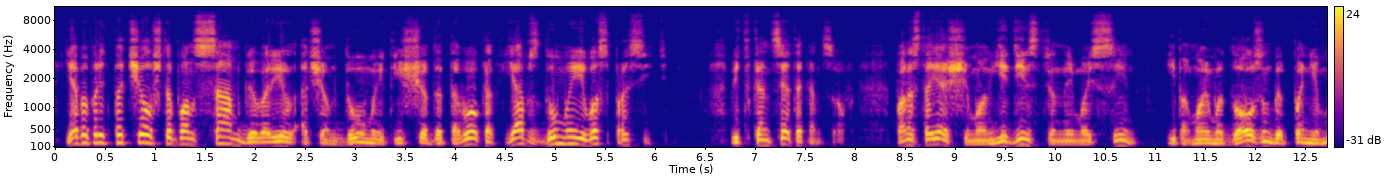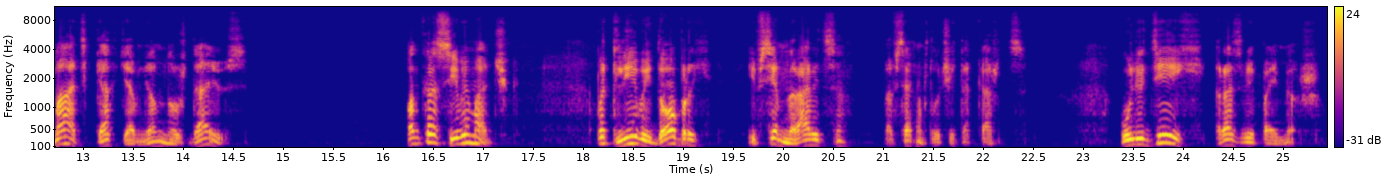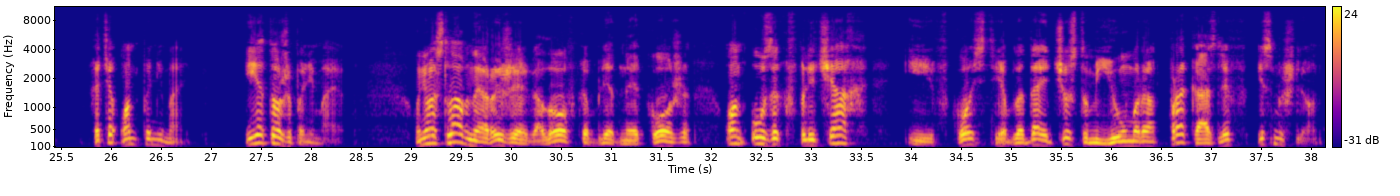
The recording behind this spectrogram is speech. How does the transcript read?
Я бы предпочел, чтобы он сам говорил, о чем думает, еще до того, как я вздумаю его спросить. Ведь в конце-то концов, по-настоящему он единственный мой сын, и, по-моему, должен бы понимать, как я в нем нуждаюсь. Он красивый мальчик, пытливый, добрый, и всем нравится, во всяком случае, так кажется. У людей разве поймешь? Хотя он понимает. И я тоже понимаю. У него славная рыжая головка, бледная кожа, он узок в плечах и в кости, обладает чувством юмора, проказлив и смышлен.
